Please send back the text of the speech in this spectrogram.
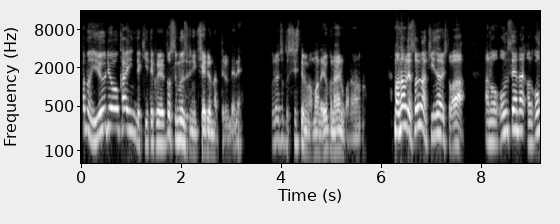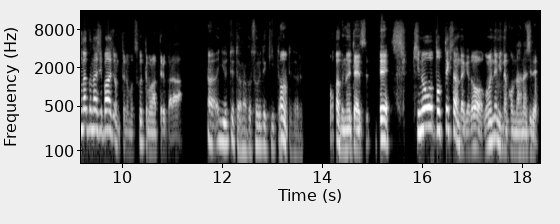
多分、有料会員で聞いてくれるとスムーズに聞けるようになってるんでね。それはちょっとシステムがまだ良くないのかな。まあ、なので、そういうのが気になる人は、あの、音声な、あの音楽なしバージョンっていうのも作ってもらってるから、あ、言ってた、なんかそれで聞いたって誰音楽抜いたやつ。で、昨日撮ってきたんだけど、ごめんね、みんなこんな話で。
